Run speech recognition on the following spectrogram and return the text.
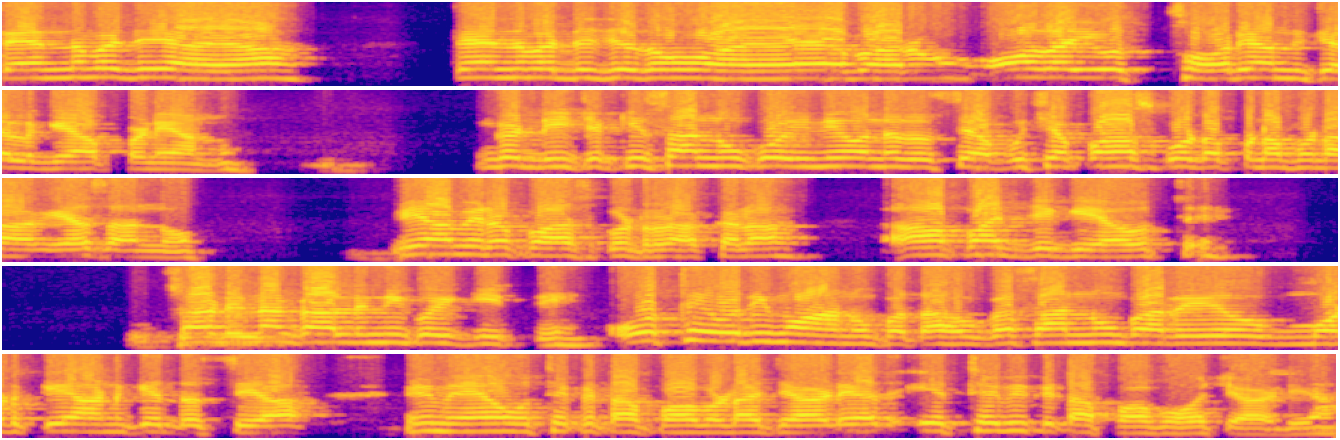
3 ਵਜੇ ਆਇਆ। 3 ਵਜੇ ਜਦੋਂ ਆਇਆ ਆ ਬਾਹਰੋਂ ਉਹਦਾ ਹੀ ਉਹ ਸਹੁਰਿਆਂ ਨੂੰ ਚੱਲ ਗਿਆ ਆਪਣਿਆਂ ਨੂੰ। ਗੱਡੀ ਚੱਕੀ ਸਾਨੂੰ ਕੋਈ ਨਹੀਂ ਉਹਨੇ ਦੱਸਿਆ ਪੁੱਛਿਆ ਪਾਸਪੋਰਟ ਆਪਣਾ ਫੜਾ ਗਿਆ ਸਾਨੂੰ। ਵੀ ਆ ਮੇਰਾ ਪਾਸਪੋਰਟ ਰੱਖ ਲਾ। ਆ ਭੱਜ ਗਿਆ ਉੱਥੇ। ਸਾਡੇ ਨਾਲ ਗੱਲ ਨਹੀਂ ਕੋਈ ਕੀਤੀ। ਉੱਥੇ ਉਹਦੀ ਮਾਂ ਨੂੰ ਪਤਾ ਹੋਊਗਾ ਸਾਨੂੰ ਪਰ ਇਹ ਉਹ ਮੁੜ ਕੇ ਆਣ ਕੇ ਦੱਸਿਆ ਵੀ ਮੈਂ ਉੱਥੇ ਕਟਾਪਾ ਬੜਾ ਚਾੜਿਆ ਤੇ ਇੱਥੇ ਵੀ ਕਟਾਪਾ ਬਹੁਤ ਚਾੜਿਆ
